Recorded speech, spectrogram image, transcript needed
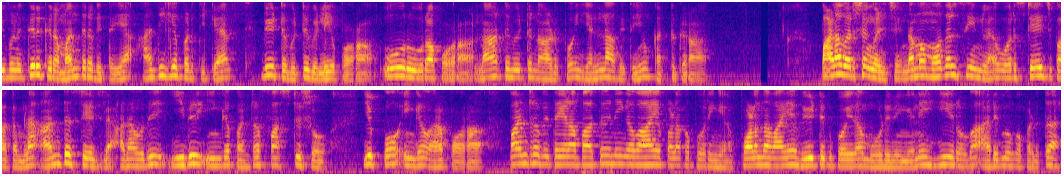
இவனுக்கு இருக்கிற மந்திர வித்தையை அதிகப்படுத்திக்க வீட்டை விட்டு வெளியே போகிறான் ஊர் ஊராக போகிறான் நாட்டு விட்டு நாடு போய் எல்லா வித்தையும் கற்றுக்கிறான் பல வருஷம் கழிச்சு நம்ம முதல் சீனில் ஒரு ஸ்டேஜ் பார்த்தோம்ல அந்த ஸ்டேஜில் அதாவது இது இங்கே பண்ணுற ஃபஸ்ட்டு ஷோ இப்போது இங்கே வரப்போகிறான் பண்ணுற வித்தையெல்லாம் பார்த்து நீங்கள் வாயை பழக்க போகிறீங்க பிறந்த வாயை வீட்டுக்கு போய் தான் மூடுவீங்கன்னு ஹீரோவை அறிமுகப்படுத்த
